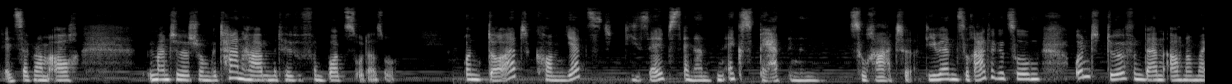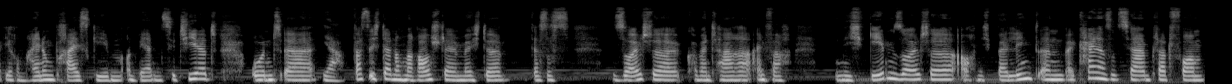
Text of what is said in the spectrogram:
Instagram auch manche schon getan haben, mit Hilfe von Bots oder so. Und dort kommen jetzt die selbsternannten ExpertInnen zu Rate. Die werden zu Rate gezogen und dürfen dann auch nochmal ihre Meinung preisgeben und werden zitiert. Und äh, ja, was ich da nochmal rausstellen möchte, dass es solche Kommentare einfach nicht geben sollte, auch nicht bei LinkedIn, bei keiner sozialen Plattform,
